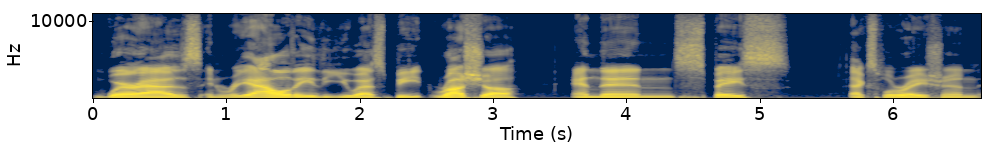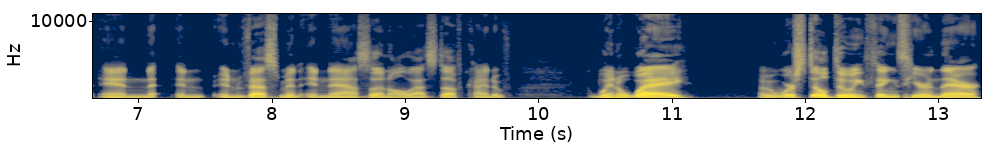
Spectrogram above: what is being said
Whereas in reality, the U.S. beat Russia, and then space exploration and, and investment in NASA and all that stuff kind of went away. I mean, we're still doing things here and there,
